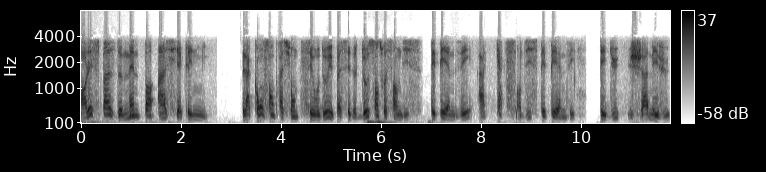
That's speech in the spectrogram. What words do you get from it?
En l'espace de même pas un siècle et demi, la concentration de CO2 est passée de 270 ppmv à 410 ppmv. C'est du jamais vu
